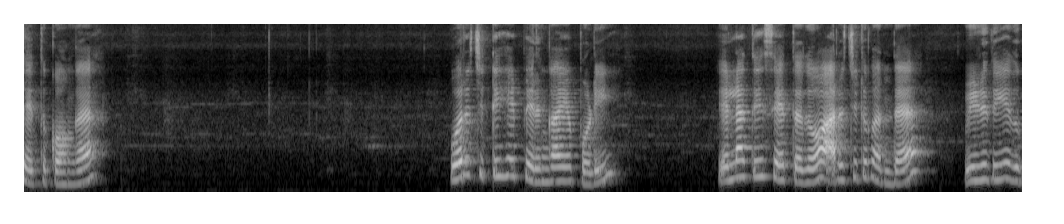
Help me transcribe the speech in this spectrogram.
சேர்த்துக்கோங்க. ஒரு சிட்டிகை பெருங்காய பொடி. எல்லாத்தையும் சேர்த்ததோ அரைச்சிட்டு வந்த விழுதி இது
